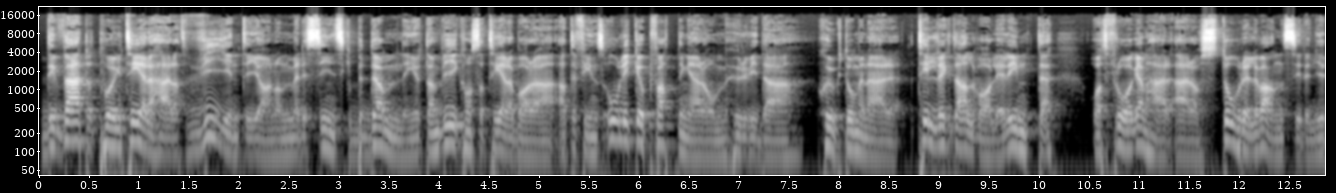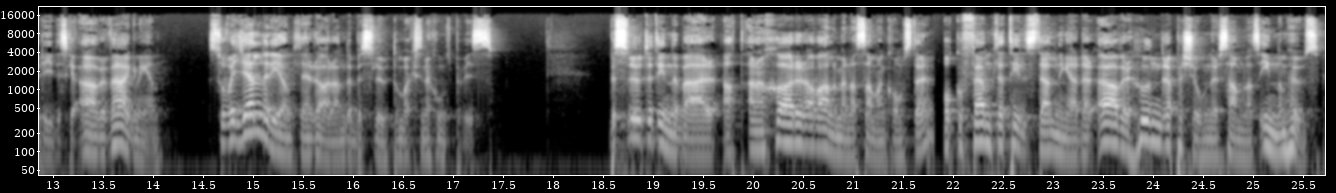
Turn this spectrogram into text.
Det är värt att poängtera här att vi inte gör någon medicinsk bedömning utan vi konstaterar bara att det finns olika uppfattningar om huruvida sjukdomen är tillräckligt allvarlig eller inte och att frågan här är av stor relevans i den juridiska övervägningen. Så vad gäller egentligen rörande beslut om vaccinationsbevis? Beslutet innebär att arrangörer av allmänna sammankomster och offentliga tillställningar där över 100 personer samlas inomhus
